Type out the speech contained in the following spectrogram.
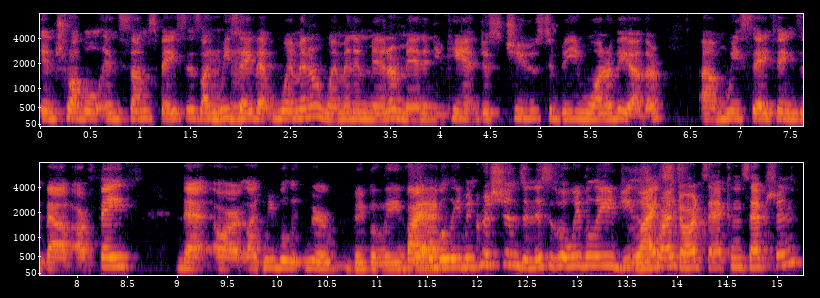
in trouble in some spaces, like mm-hmm. we say that women are women and men are men, and you can't just choose to be one or the other. Um, we say things about our faith that are like we believe we're we believe Bible believing Christians, and this is what we believe. Jesus life Christ. starts at conception.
